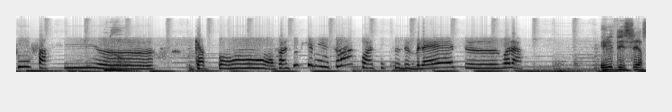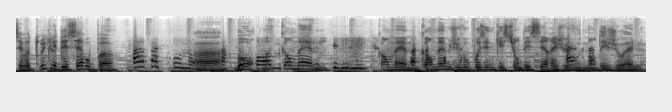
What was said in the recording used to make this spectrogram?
tout farci, euh, capon, enfin tout ce qui est histoire, quoi. Tourte de blette, euh, voilà. Et les desserts, c'est votre truc, les desserts ou pas? Ah, pas trop, non. Ah, bon, pommes, quand même, quand même, quand même, je vais vous poser une question dessert et je vais vous demander, Joël,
